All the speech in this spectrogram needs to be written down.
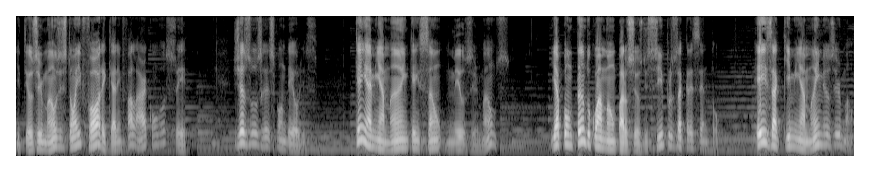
e teus irmãos estão aí fora e querem falar com você. Jesus respondeu-lhes: Quem é minha mãe? Quem são meus irmãos? E apontando com a mão para os seus discípulos, acrescentou: Eis aqui minha mãe e meus irmãos.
